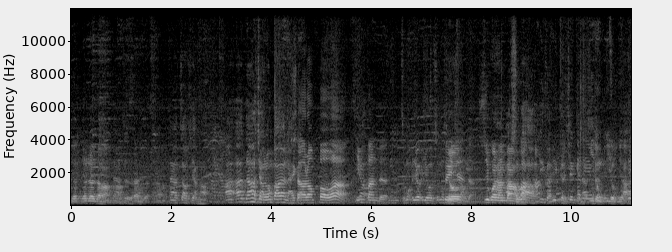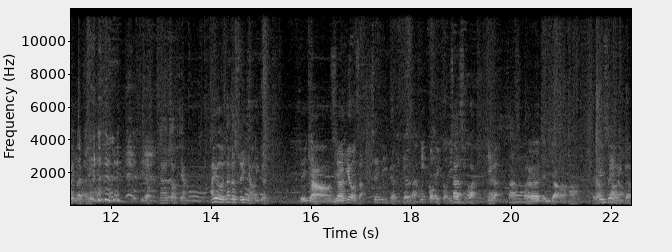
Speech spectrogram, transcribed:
要要热的哈，要热的三个啊。他要照相啊。啊啊，然后小笼包要哪一个？小笼包啊一般的怎么有有什么？推荐的西瓜三包好不好？一个一个先给他。一种一种一种啊，一种一种，他要照相。还有那个水饺一个，水饺你要先一个，一个一个一个三十块，一个三十块还有蒸饺啊，啊，煎饺一个，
